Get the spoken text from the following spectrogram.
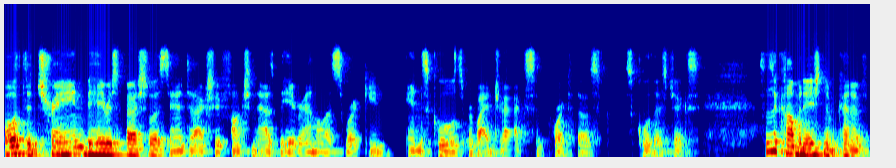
both to train behavior specialists and to actually function as behavior analysts working in schools to provide direct support to those school districts. So it's a combination of kind of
